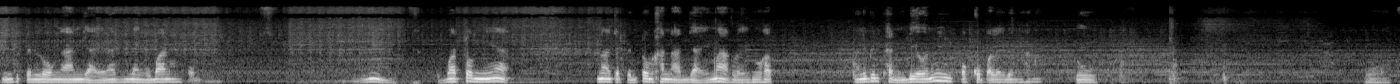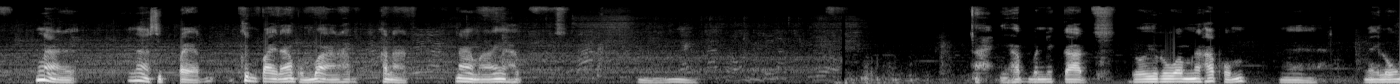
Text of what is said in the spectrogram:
นี่จะเป็นโรงงานใหญ่นะในหมู่บ้านของผม ผมว่าต้นนี้น่าจะเป็นต้นขนาดใหญ่มากเลยดูครับ อันนี้เป็นแผ่นเดียวนะไม่มีประกบอะไรเลยครับ ดูหน้าหน้าสิบแปดขึ้นไปนะผมว่านะครับ ขนาดหน้าไม้นะครับอืมนี่ครับบรรยากาศโดยรวมนะครับ ผมอ่ในโรง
